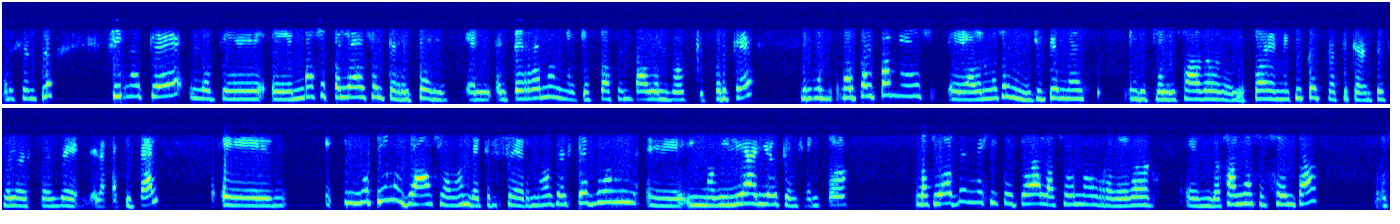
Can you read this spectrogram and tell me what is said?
por ejemplo, sino que lo que eh, más se pelea es el territorio, el, terreno en el que está sentado el bosque. ¿Por qué? Naucalpan es, eh, además, el municipio más industrializado del Estado de México, prácticamente solo después de, la capital. Eh, y, no tiene ya hacia dónde crecer, ¿no? Este boom eh, inmobiliario que enfrentó la Ciudad de México y toda la zona alrededor en los años 60, pues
